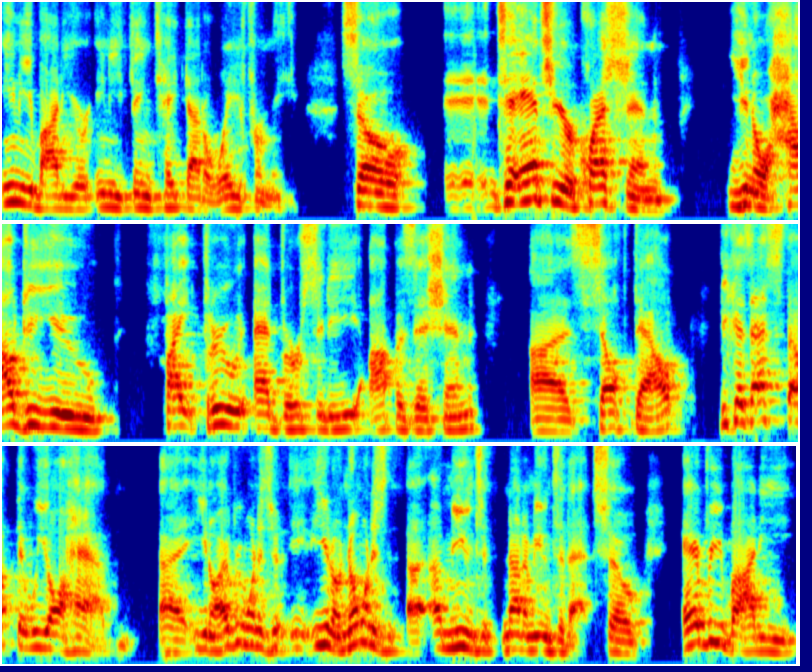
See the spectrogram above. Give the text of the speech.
anybody or anything take that away from me. So, eh, to answer your question, you know, how do you fight through adversity, opposition, uh, self doubt? Because that's stuff that we all have. Uh, you know, everyone is, you know, no one is uh, immune to, not immune to that. So everybody,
